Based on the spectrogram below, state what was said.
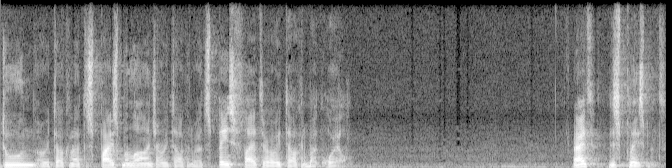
Dune? Are we talking about the Spice Melange? Are we talking about spaceflight? Or are we talking about oil? Right? Displacement.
